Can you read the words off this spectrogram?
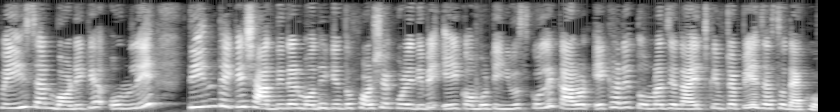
ফেস অ্যান্ড বডিকে অনলি তিন থেকে সাত দিনের মধ্যে কিন্তু ফর্সা করে দিবে এই কম্বোটি ইউজ করলে। কারণ এখানে তোমরা যে নাইট ক্রিমটা পেয়ে যাচ্ছ, দেখো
